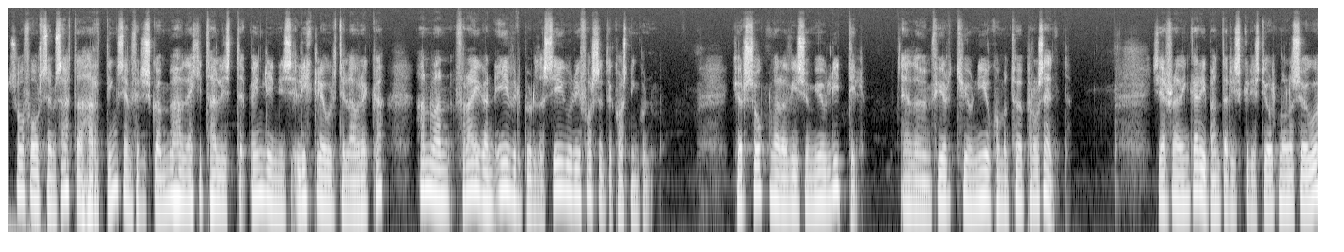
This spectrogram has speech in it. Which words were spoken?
Svo fór sem sagt að Harding sem fyrir skömmu hafði ekki talist beinlýnis líklegur til afreika, hann vann frægan yfirburða sigur í fórsetakostningunum. Kjörsókn var að vísu mjög lítil, eða um 49,2%. Sérfræðingar í bandarískri stjórnmálasögu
